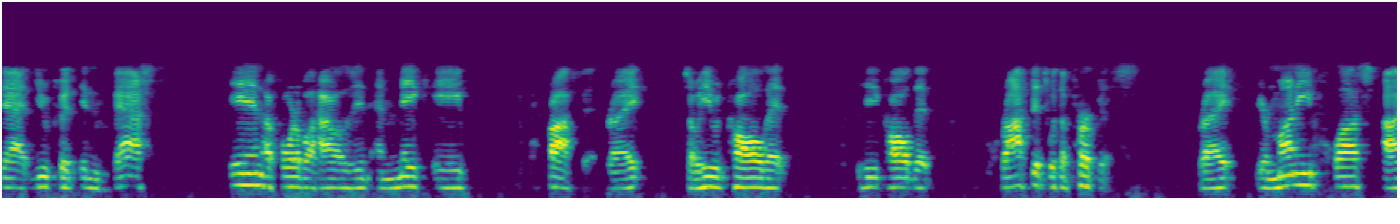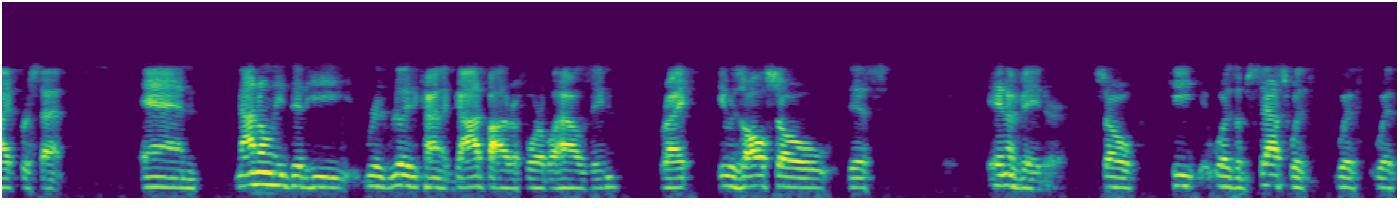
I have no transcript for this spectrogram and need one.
that you could invest in affordable housing and make a profit, right? So he would call it he called it profits with a purpose, right? Your money plus five percent. And not only did he re- really the kind of godfather of affordable housing, right? He was also this innovator. So he was obsessed with with with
